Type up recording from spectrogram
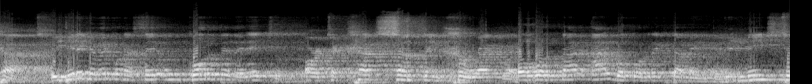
cut Y tiene que ver con hacer un corte derecho or to cut something correctly. o cortar algo correctamente. It means to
